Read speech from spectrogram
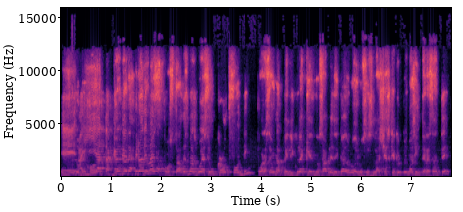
eh, ahí atacando. pero además. apostado, es más, voy a hacer un crowdfunding por hacer una película que nos hable de cada uno de los slashers, que creo que es más interesante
